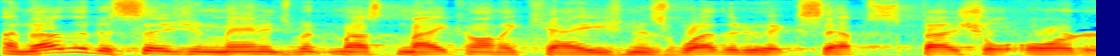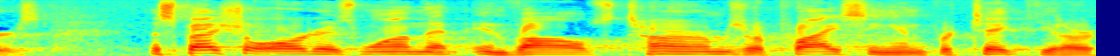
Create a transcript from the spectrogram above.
Another decision management must make on occasion is whether to accept special orders. A special order is one that involves terms or pricing in particular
